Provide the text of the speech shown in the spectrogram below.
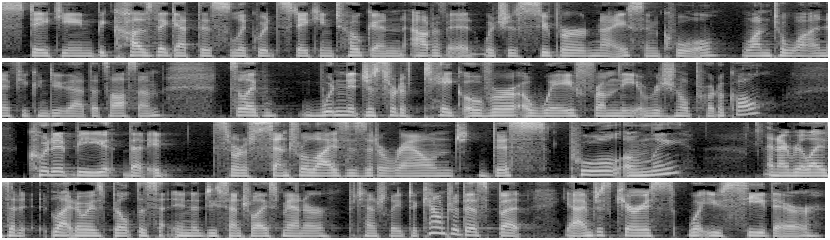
staking because they get this liquid staking token out of it, which is super nice and cool. One to one, if you can do that, that's awesome. So, like, wouldn't it just sort of take over away from the original protocol? Could it be that it sort of centralizes it around this pool only? And I realize that Lido is built this in a decentralized manner, potentially to counter this. But yeah, I'm just curious what you see there.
